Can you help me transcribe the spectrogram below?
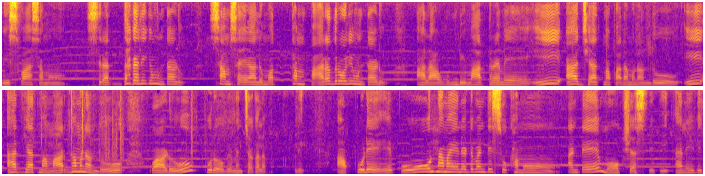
విశ్వాసము శ్రద్ధ కలిగి ఉంటాడు. సంశయాలు మొత్తం పారద్రోలి ఉంటాడు. అలా ఉండి మాత్రమే ఈ ఆధ్యాత్మ పదమునందు ఈ ఆధ్యాత్మ మార్గమునందు వాడు పురోగమించగలగాలి. అప్పుడే పూర్ణమైనటువంటి సుఖము అంటే మోక్షస్థితి అనేది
